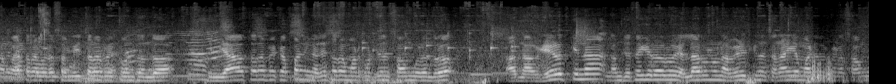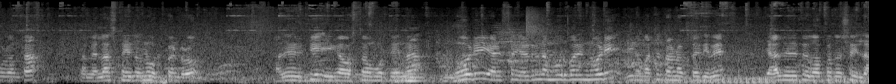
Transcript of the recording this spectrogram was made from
ನಮ್ಗೆ ಆ ಥರ ಬೇಡ ಸ್ವಾಮಿ ಈ ಥರ ಬೇಕು ಅಂತಂದು. ನಿಮ್ಗೆ ಯಾವ ಥರ ಬೇಕಪ್ಪ ನಿಮ್ಗೆ ಅದೇ ಥರ ಮಾಡ್ಕೊಡ್ತೀನಿ ಸ್ವಾಮಿಗಳಂದ್ರು. ಅದು ನಾವು ಹೇಳೋದ್ಕಿನ್ನ ನಮ್ಮ ಜೊತೆಗಿರೋರು ಎಲ್ಲರೂ ನಾವು ಹೇಳೋದ್ಕಿನ್ನ ಚೆನ್ನಾಗೇ ಮಾಡಿದ್ರು ಕಣ ಸಾಂಗ್ಗಳು ಅಂತ ನಮ್ಮೆಲ್ಲ ಸ್ನೇಹಿತರನ್ನು ಒಪ್ಕೊಂಡ್ರು. ಅದೇ ರೀತಿ ಈಗ ಹೊಸ ಮೂರ್ತಿಯನ್ನು ನೋಡಿ ಎರಡು ಸಾವಿರ ಎರಡರಿಂದ ಮೂರು ಬಾರಿ ನೋಡಿ ಈಗ ಮತ್ತೆ ತಗೊಂಡೋಗ್ತಾ ಇದ್ದೀವಿ ಯಾವುದೇ ರೀತಿ ಲೋಪದೋಷ ಇಲ್ಲ.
